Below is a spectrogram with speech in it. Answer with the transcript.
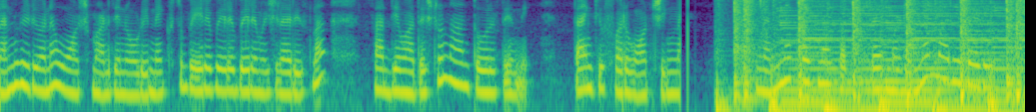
ನನ್ನ ವಿಡಿಯೋನ ವಾಚ್ ಮಾಡಿದೆ ನೋಡಿ. ನೆಕ್ಸ್ಟ್ ಬೇರೆ ಬೇರೆ ಬೇರೆ ಮಿಷನರೀಸ್ನ ಸಾಧ್ಯವಾದಷ್ಟು ನಾನು ತೋರಿಸ್ತೀನಿ. ಥ್ಯಾಂಕ್ ಯು ಫಾರ್ ವಾಚಿಂಗ್ ನನ್ನ ಕಟ್ನ ಸಬ್ಸ್ಕ್ರೈಬ್ ಮಾಡಿ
